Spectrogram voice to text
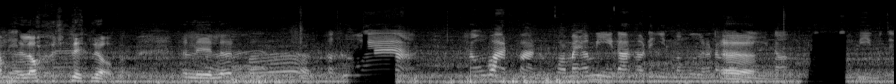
มทะเลลมทะเลลมทะเลเลิศมากก็คือว่าเขาวาดฝันพอไม่เอามีเนาะเขาได้ยินมามือแล้วนะเออมีเนาะดีมันจะ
